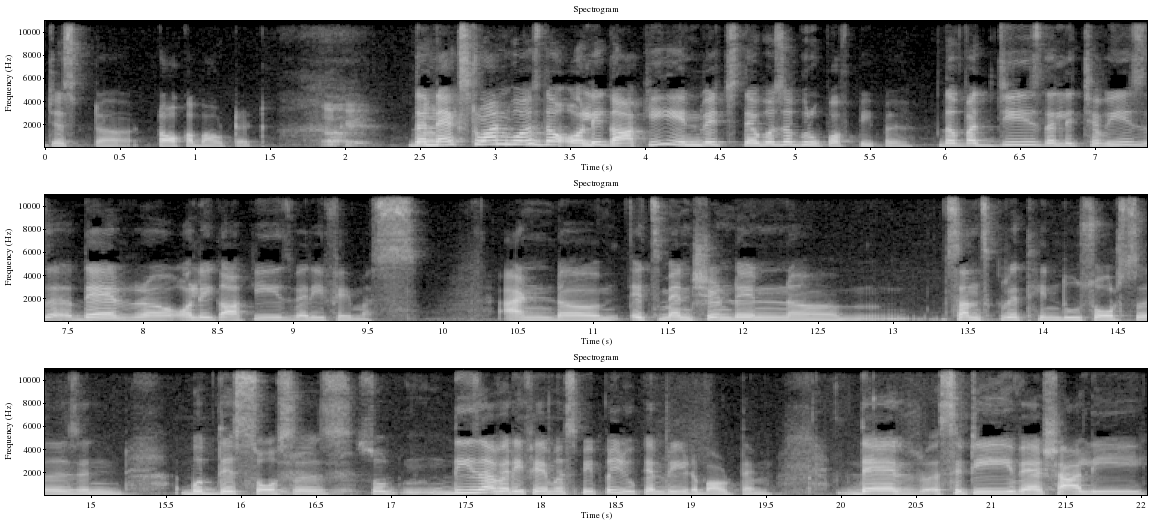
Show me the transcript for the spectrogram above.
just uh, talk about it. Okay. The uh, next one was the oligarchy in which there was a group of people. The Vajjis, the Licchavis, uh, their uh, oligarchy is very famous and um, it's mentioned in um, Sanskrit Hindu sources and Buddhist sources. So these are very famous people. You can read about them. Their city, Vaishali,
